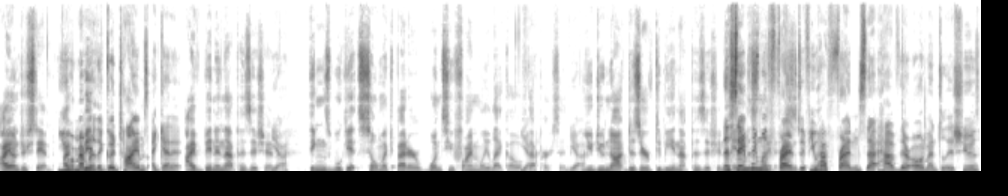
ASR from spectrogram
I understand. you I've remember been, the good times. I get it. I've been in that position. Yeah. Things will get so much better once you finally let go of Yeah. that person. Yeah. You do not deserve to be in that position. The same thing with friends. If you have friends that have their own mental issues,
